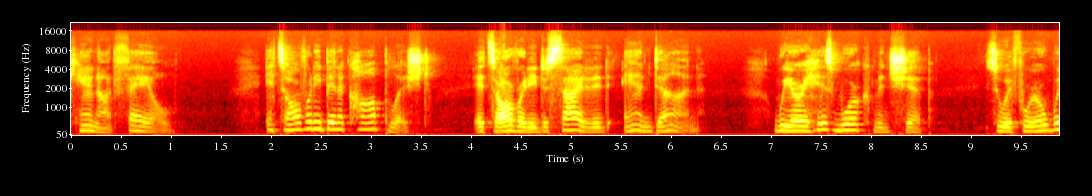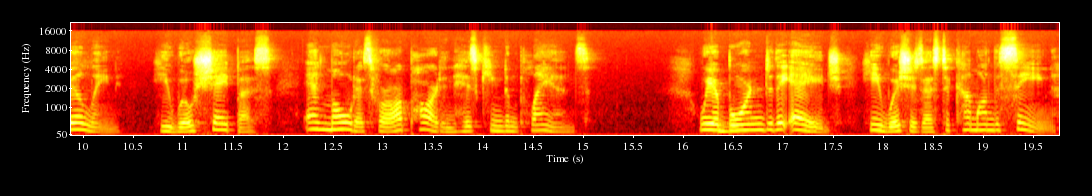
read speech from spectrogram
cannot fail. It's already been accomplished. It's already decided and done. We are His workmanship, so if we are willing, He will shape us and mold us for our part in His kingdom plans. We are born into the age He wishes us to come on the scene.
